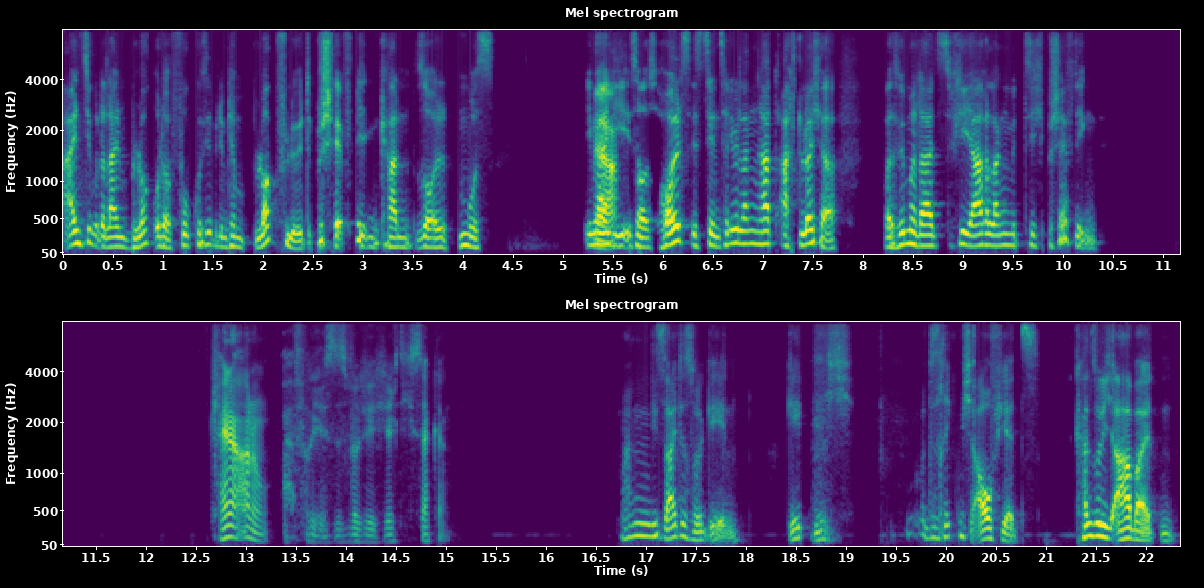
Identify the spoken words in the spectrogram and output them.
einzig und allein Block oder fokussiert mit dem Thema Blockflöte beschäftigen kann, soll, muss? Ich meine, Ja. die ist aus Holz, ist 10 Zentimeter lang, hat 8 Löcher. Was will man da jetzt 4 Jahre lang mit sich beschäftigen? Keine Ahnung. Ah, wirklich, es ist wirklich richtig Sackgang. Mann, die Seite soll gehen. Geht nicht. Das regt mich auf jetzt. Kann so nicht arbeiten.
